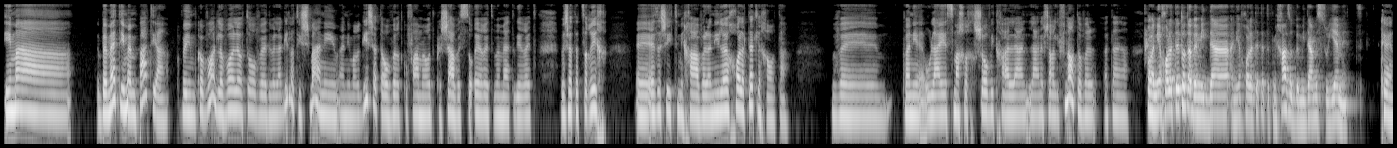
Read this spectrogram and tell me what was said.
עם ה... באמת עם אמפתיה ועם כבוד לבוא לאותו עובד ולהגיד לו, תשמע, אני, אני מרגיש שאתה עובר תקופה מאוד קשה וסוערת ומאתגרת, ושאתה צריך אה, איזושהי תמיכה, אבל אני לא יכול לתת לך אותה. ו... ואני אולי אשמח לחשוב איתך לאן, לאן אפשר לפנות, אבל אתה... או אני יכול לתת אותה במידה, אני יכול לתת את התמיכה הזאת במידה מסוימת. כן.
